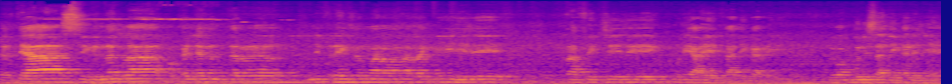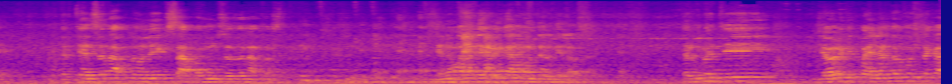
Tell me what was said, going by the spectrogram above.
तर त्या सिग्नलला पकडल्यानंतर म्हणजे मित्र एक जण मला म्हणाला की हे जे ट्रॅफिकचे जे कोणी आहेत अधिकारी किंवा पोलीस अधिकारी जे आहेत तर त्यांचं ना आपलं म्हणजे एक सापा मुंगचं नात असतं. त्यानं मला त्यावेळी काय मंत्र दिला. होता तर मग ते ज्यावेळी पहिल्यांदा गोष्ट का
